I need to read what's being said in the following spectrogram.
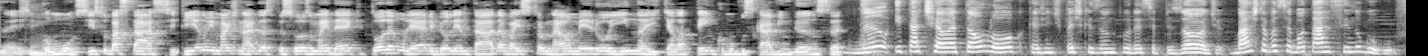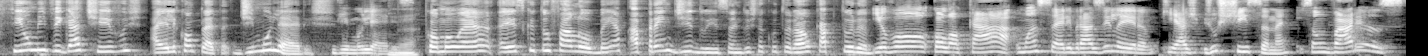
né? Sim. E como se isso bastasse. Cria no imaginário das pessoas uma ideia que toda mulher violentada vai se tornar uma heroína e que ela tem como buscar vingança. Não, e Tatiel é tão louco que a gente pesquisando por esse episódio, basta você botar assim no Google, filme vingativos, aí ele completa, de mulheres. De mulheres. É. Como é, é isso que tu falou, bem aprendido isso, a indústria cultural captura. E eu vou colocar uma série brasileira, que é a Justiça, né? São vários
